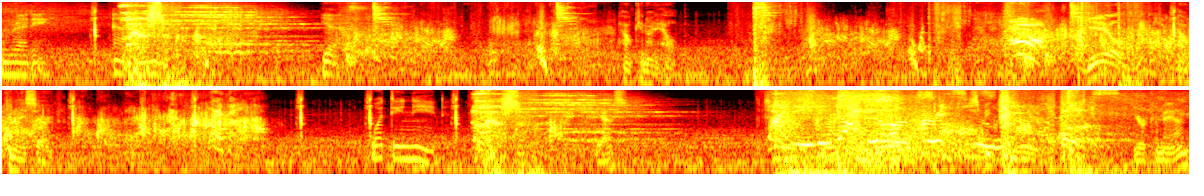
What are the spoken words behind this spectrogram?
Ready. And Yes. How can I help? Yield. How can I serve? Where they? What do you need? Yes. May the Yochlol caress you. Speak your mind. Your command?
